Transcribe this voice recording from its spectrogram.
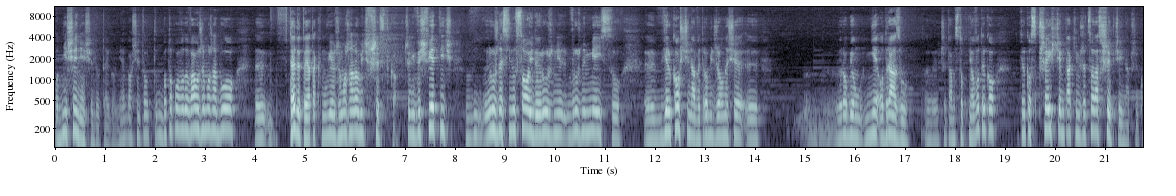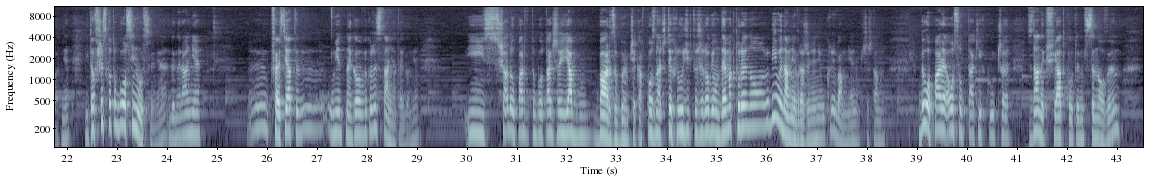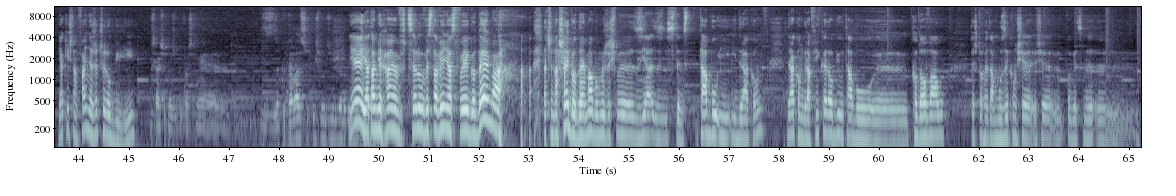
odniesienie się do tego, nie? Właśnie to, to, bo to powodowało, że można było, wtedy to ja tak mówiłem, że można robić wszystko, czyli wyświetlić różne sinusoidy różnie, w różnym miejscu, wielkości nawet robić, że one się robią nie od razu, czy tam stopniowo, tylko tylko z przejściem takim, że coraz szybciej na przykład, nie? I to wszystko to było sinusy, nie? Generalnie y, kwestia umiejętnego wykorzystania tego, nie? I z Shadow Party to było tak, że ja bardzo byłem ciekaw poznać tych ludzi, którzy robią dema, które no, robiły na mnie wrażenie, nie ukrywam, nie? No przecież tam było parę osób takich, kurczę, znanych w świadku tym scenowym, jakieś tam fajne rzeczy robili. Myślałeś o tym, żeby właśnie zakrytować jakichś ludzi? Nie, ja tam jechałem w celu wystawienia swojego dema, znaczy naszego dema, bo my żeśmy z, z tym, z Tabu i, i Drakon. Drakon grafikę robił, Tabu y, kodował, też trochę tam muzyką się, się powiedzmy y,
